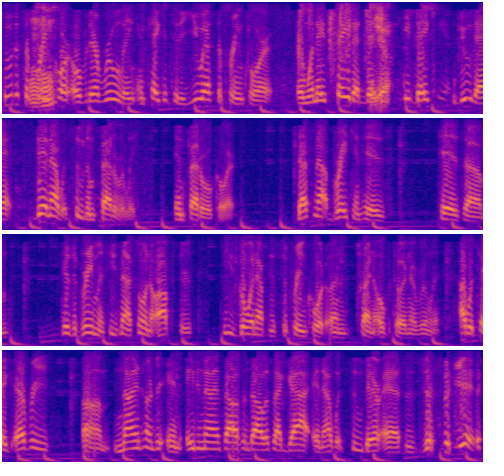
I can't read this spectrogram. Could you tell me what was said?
sue the Supreme Mhm. Court over their ruling and take it to the U.S. Supreme Court. And when they say that they, Yeah. they can't do that, then I would sue them federally in federal court. That's not breaking his his um his agreements. He's not suing the officers. He's going after the Supreme Court on trying to overturn their ruling. I would take every um, nine hundred and eighty nine thousand dollars I got, and I would sue their asses just to get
